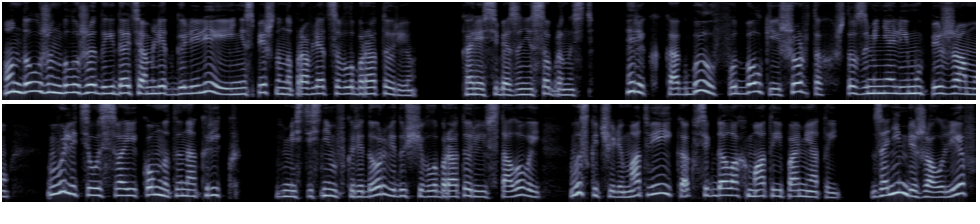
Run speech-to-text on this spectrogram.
он должен был уже доедать омлет Галилея и неспешно направляться в лабораторию. Коря себя за несобранность, Эрик, как был, в футболке и шортах, что заменяли ему пижаму, вылетел из своей комнаты на крик. Вместе с ним в коридор, ведущий в лабораторию из столовой, выскочили Матвей, как всегда лохматый и помятый. За ним бежал Лев,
